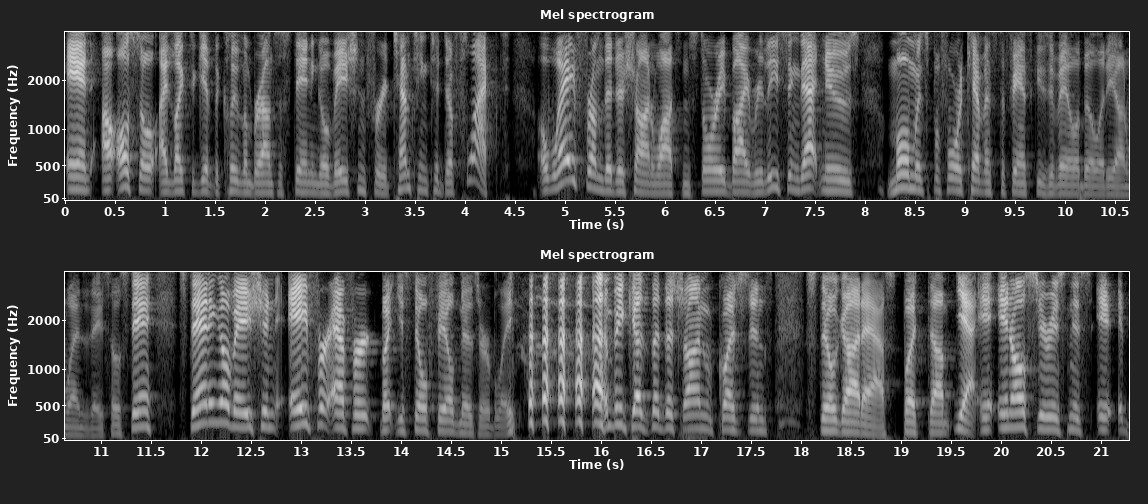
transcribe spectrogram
And uh, also, I'd like to give the Cleveland Browns a standing ovation for attempting to deflect away from the Deshaun Watson story by releasing that news moments before Kevin Stefanski's availability on Wednesday. So stand, standing ovation, A for effort, but you still failed miserably because the Deshaun questions still got asked. But um, yeah, in, in, all seriousness, it, it,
